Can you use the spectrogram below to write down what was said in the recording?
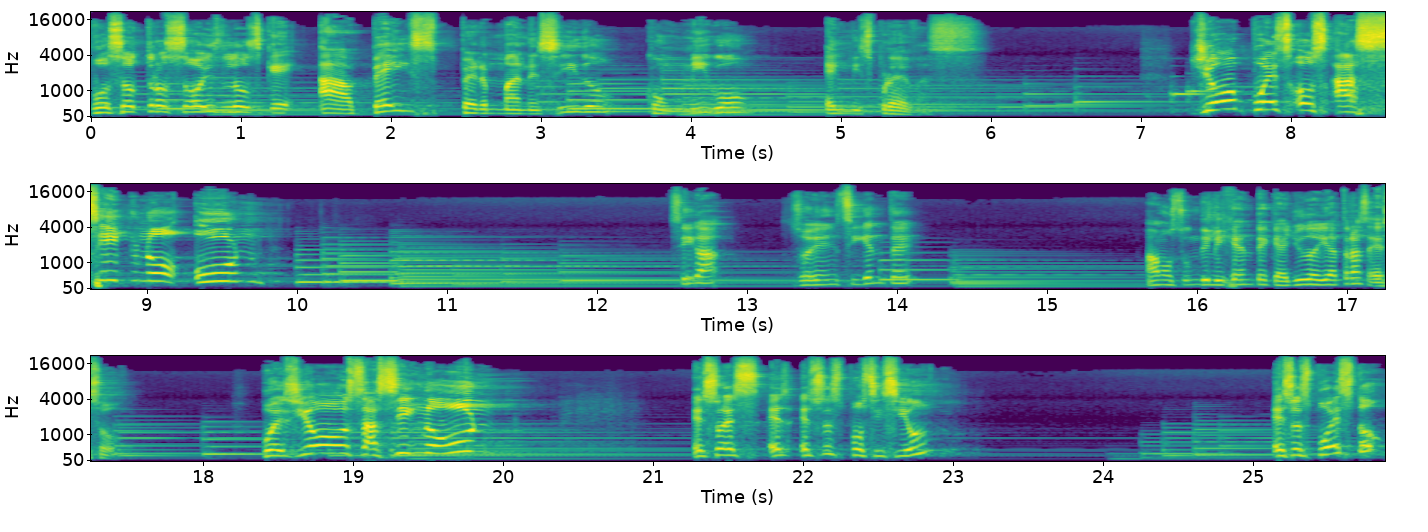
vosotros sois los que habéis permanecido conmigo en mis pruebas. Yo pues os asigno un... Siga, soy el siguiente. Vamos, un diligente que ayuda ahí atrás. Eso. Pues yo os asigno un... Eso es, eso es posición. Eso es puesto.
